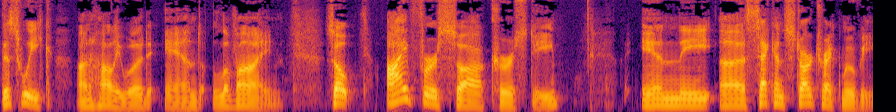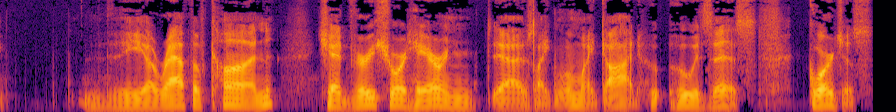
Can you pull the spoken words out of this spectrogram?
this week on Hollywood and Levine. So I first saw Kirstie in the uh, second Star Trek movie, The uh, Wrath of Khan. She had very short hair, and uh, I was like, "Oh my God, who who is this? Gorgeous."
